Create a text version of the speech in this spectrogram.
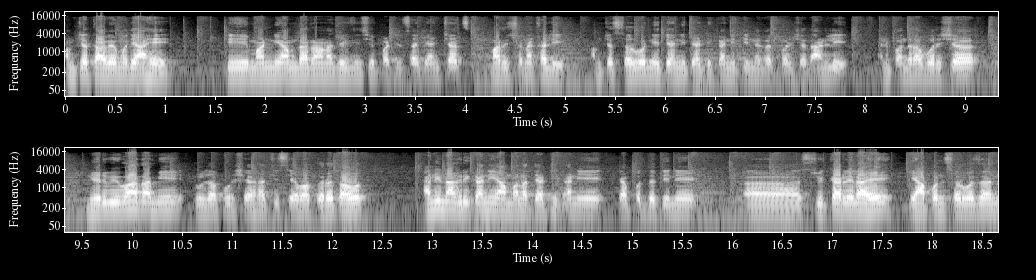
आमच्या ताब्यामध्ये आहे. ती माननीय आमदार राणा जगजितसिंह पाटील साहेब यांच्याच मार्गदर्शनाखाली आमच्या सर्व नेत्यांनी त्या ठिकाणी ती नगर परिषद आणली आणि पंधरा वर्ष निर्विवाद आम्ही तुळजापूर शहराची सेवा करत आहोत आणि नागरिकांनी आम्हाला त्या ठिकाणी त्या पद्धतीने स्वीकारलेलं आहे हे आपण सर्वजण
